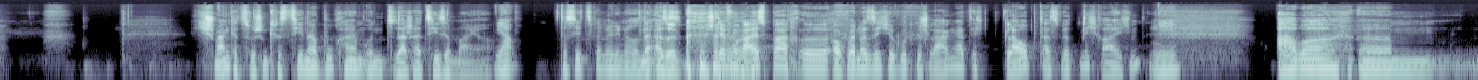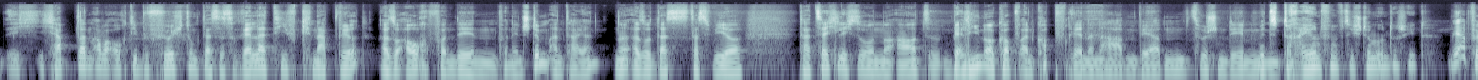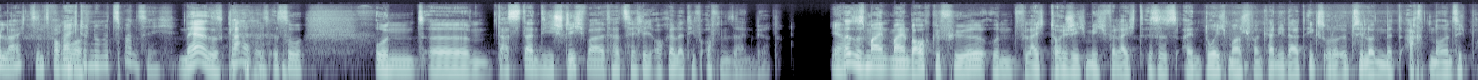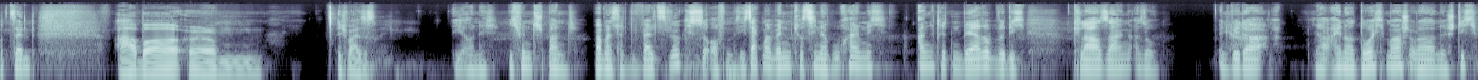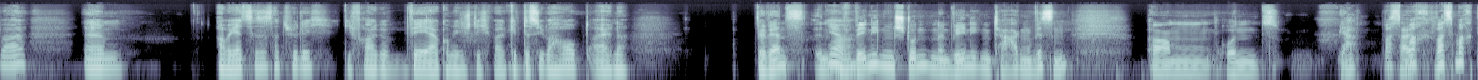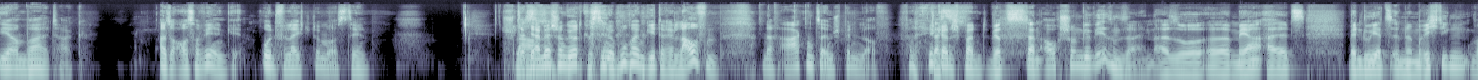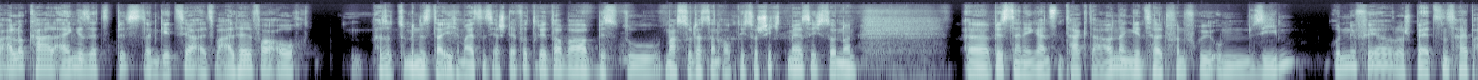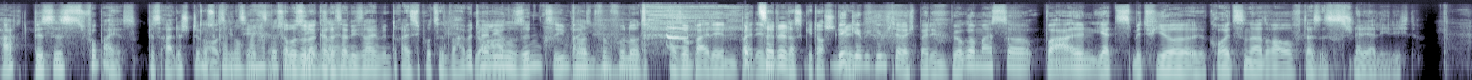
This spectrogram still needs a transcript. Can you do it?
Ich schwanke zwischen Christina Buchheim und Sascha Ziesemeyer. Ja, das sieht bei mir genauso Ne, Also aus. Steffen Reisbach, äh, auch wenn er sich hier gut geschlagen hat, ich glaube, das wird nicht reichen. Nee. Aber ähm, ich, ich habe dann aber auch die Befürchtung, dass es relativ knapp wird. Also auch von den, von den Stimmenanteilen. Ne? Also dass, dass wir tatsächlich so eine Art Berliner Kopf-an-Kopf-Rennen haben werden zwischen den. mit 53 Stimmen Unterschied. ja, vielleicht sind es auch Vielleicht nur doch nur mit 20. naja, das ist klar, das ist so. Und ähm, dass dann die Stichwahl tatsächlich auch relativ offen sein wird. Ja. Das ist mein, mein Bauchgefühl und vielleicht täusche ich mich, vielleicht ist es ein Durchmarsch von Kandidat X oder Y mit 98 Prozent. Aber ähm, ich weiß es nicht. Ich auch nicht. Ich finde es spannend. Aber es halt, weil es wirklich so offen ist. Ich sag mal, wenn Christina Buchheim nicht angetreten wäre, würde ich klar sagen, also entweder ja. einer Durchmarsch oder eine Stichwahl. Ähm, aber jetzt ist es natürlich die Frage, wer kommt in die Stichwahl? Gibt es überhaupt eine? Wir werden es in Ja. wenigen Stunden, in wenigen Tagen wissen. Ähm, und ja, Was, halt- macht, was macht ihr am Wahltag? Also außer wählen gehen. Und vielleicht Stimmen auszählen. Schlafen. Wir haben ja schon gehört, Christina Buchheim geht laufen nach Aachen zu einem Spinnenlauf. Fand ich ganz spannend. Wird es dann auch schon gewesen sein. Also äh, mehr als, wenn du jetzt in einem richtigen Wahllokal eingesetzt bist, dann geht's ja als Wahlhelfer auch, also zumindest da ich meistens ja Stellvertreter war, bist du, machst du das dann auch nicht so schichtmäßig, sondern äh, bist dann den ganzen Tag da und dann geht's halt von früh um sieben ungefähr oder spätestens halb acht, bis es vorbei ist, bis alle Stimmen Das ausgezählt sind. Aber so lange kann das ja sein. nicht sein. Wenn 30 Prozent Wahlbeteiligung Ja. sind, 7500 Also bei den, bei den Zettel, das geht Nee, schnell. gebe geb ich dir recht. Bei den Bürgermeisterwahlen jetzt mit vier Kreuzen da drauf, das ist schnell erledigt.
